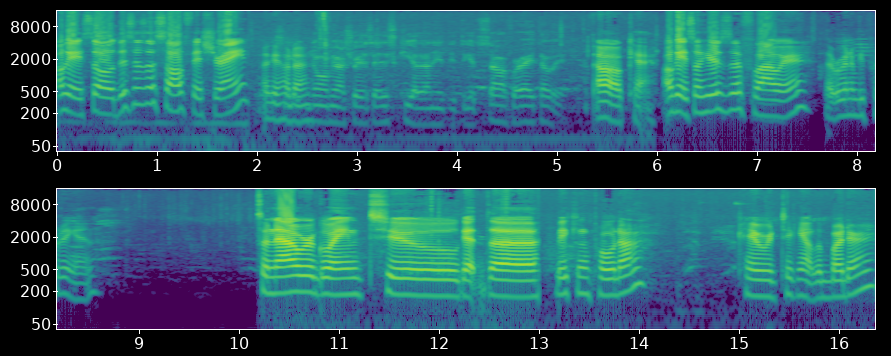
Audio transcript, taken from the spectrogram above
Okay, so this is a saltfish, right? Okay, hold on. No, I'm going to show you say the scale and it to get soft right away. Oh, okay. Okay, so here's the flour that we're gonna be putting in. So now we're going to get the baking powder. Okay, we're taking out the butter.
